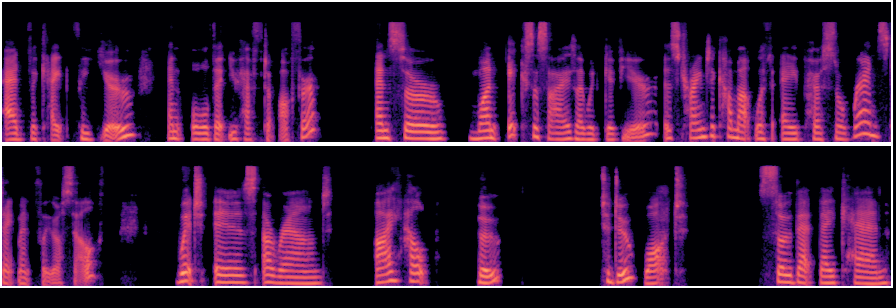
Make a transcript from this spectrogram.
advocate for you and all that you have to offer. And so, one exercise I would give you is trying to come up with a personal brand statement for yourself, which is around I help who to do what so that they can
